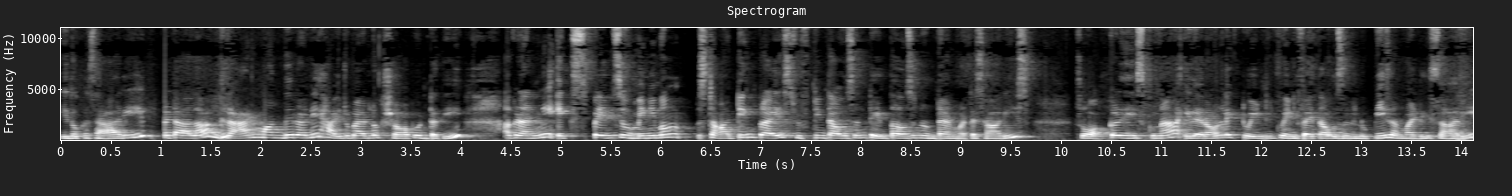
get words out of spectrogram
ఇది ఒక శారీ. బట్ అలా గ్రాండ్ మందిర్ అని హైదరాబాద్లో షాప్ ఉంటుంది. అక్కడ అన్ని expensive minimum starting price fifteen thousand ten thousand ఉంటాయి అనమాట సారీస్ సో అక్కడ తీసుకున్న ఇది around like twenty twenty five thousand rupees అనమాట ఈ సారీ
